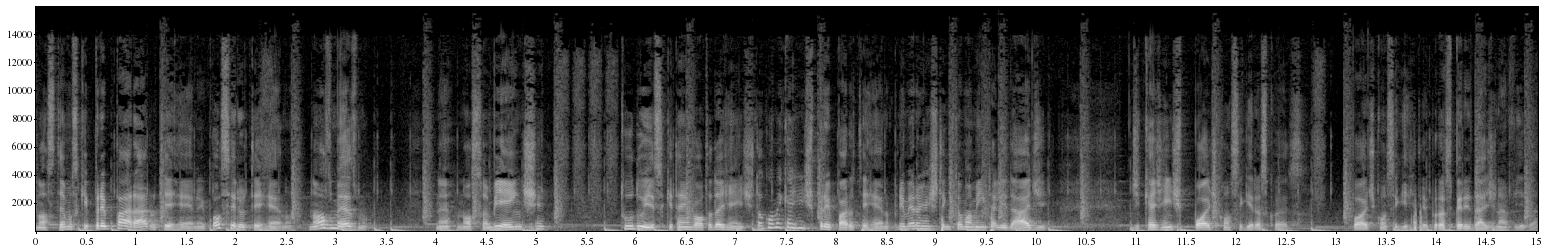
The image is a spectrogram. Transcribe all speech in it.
Nós temos que preparar o terreno. E qual seria o terreno? Nós mesmos, né? Nosso ambiente, tudo isso que está em volta da gente. Então, como é que a gente prepara o terreno? Primeiro, a gente tem que ter uma mentalidade de que a gente pode conseguir as coisas, pode conseguir ter prosperidade na vida,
